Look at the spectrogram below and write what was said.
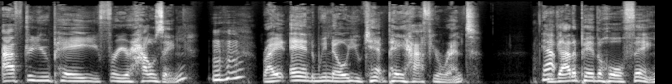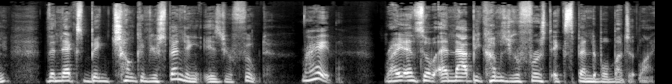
after you pay for your housing, Mhm. right, and we know you can't pay half your rent. Yeah. You got to pay the whole thing. The next big chunk of your spending is your food right. right? And so and that becomes your first expendable budget line.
